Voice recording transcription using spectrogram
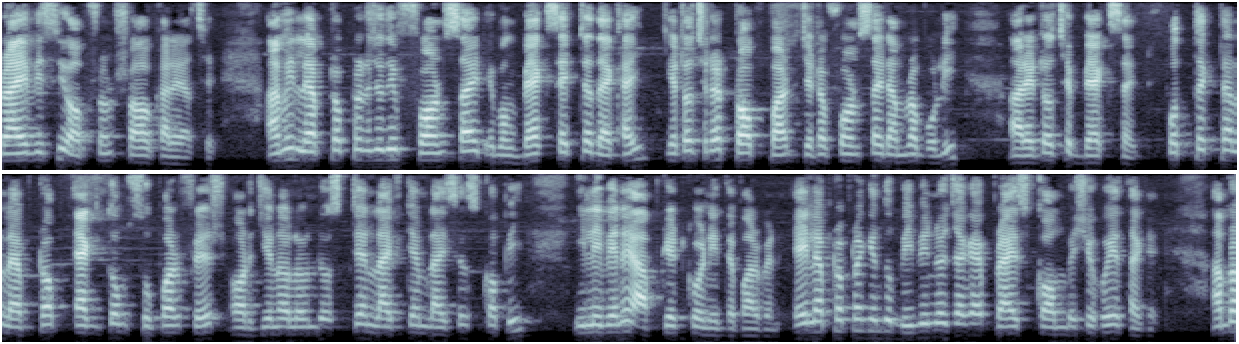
প্রাইভেসি অপশন সহকারে আছে। আমি ল্যাপটপটার যদি ফ্রন্ট সাইড এবং ব্যাক সাইডটা দেখাই, এটা হচ্ছে এটা টপ পার্ট যেটা ফ্রন্ট সাইড আমরা বলি, আর এটা হচ্ছে ব্যাক সাইড প্রত্যেকটা ল্যাপটপ একদম super fresh original Windows ten lifetime licence copy ইলেভেনে আপগ্রেড করে নিতে পারবেন। এই ল্যাপটপটা কিন্তু বিভিন্ন জায়গায় প্রাইস কম বেশি হয়ে থাকে। আমরা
